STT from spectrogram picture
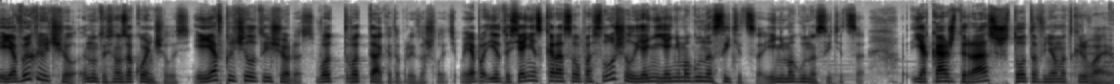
и я выключил, ну, то есть оно закончилось, и я включил это еще раз. Вот, вот так это произошло. Типа, я, я, то есть я несколько раз его послушал, я не, я не могу насытиться, я не могу насытиться. Я каждый раз что-то в нем открываю.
